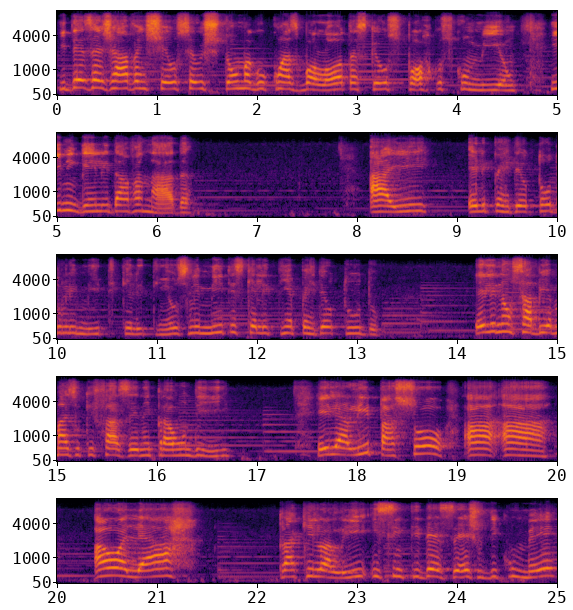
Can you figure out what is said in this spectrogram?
e desejava encher o seu estômago com as bolotas que os porcos comiam, e ninguém lhe dava nada. Aí ele perdeu todo o limite que ele tinha, os limites que ele tinha, perdeu tudo. Ele não sabia mais o que fazer nem para onde ir. Ele ali passou a, a, a olhar para aquilo ali e sentir desejo de comer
